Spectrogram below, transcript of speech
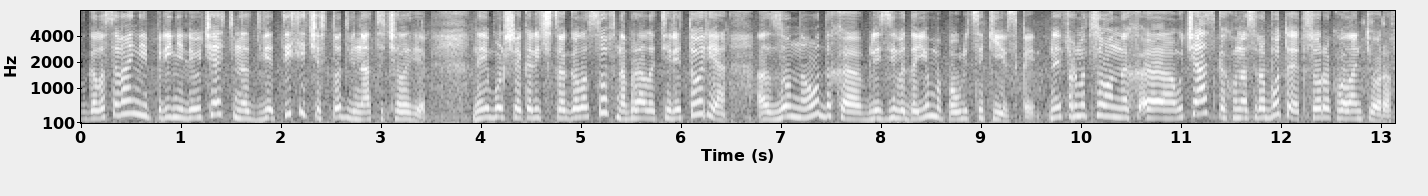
В голосовании приняли участие у нас 2112 человек. Наибольшее количество голосов набрала территория а, зона отдыха вблизи водоема по улице Киевской. На информационных э, участках у нас работает 40 волонтеров.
